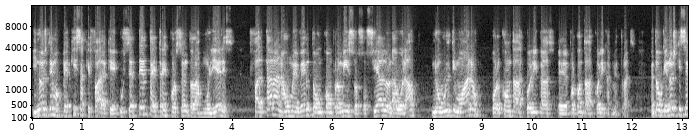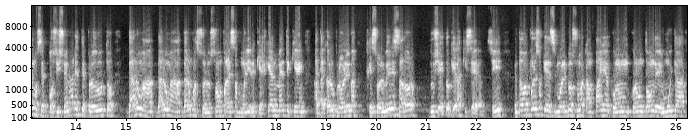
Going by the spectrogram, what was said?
E nós temos pesquisas que falam que os 73% das mulheres faltaram a um evento, a um compromisso social ou laboral no último ano por conta das cólicas, eh, por conta das cólicas menstruais. Então, o que nós quisemos é posicionar este produto, dar uma, dar uma, dar uma solução para essas mulheres que realmente querem atacar o problema, resolver essa dor do jeito que elas quiseram, sim? Então é por isso que desenvolvemos uma campanha com um com um tom de muita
